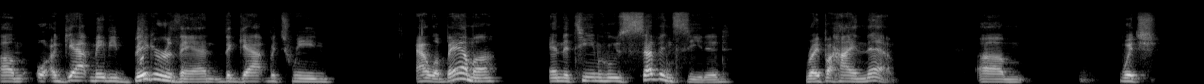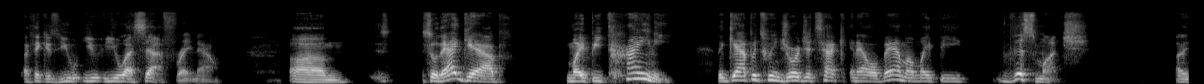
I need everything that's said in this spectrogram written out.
Um, a gap maybe bigger than the gap between Alabama and the team who's seven seeded right behind them, um, which I think is U, U, USF right now. Um, so that gap might be tiny the gap between Georgia Tech and Alabama might be this much. Uh,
